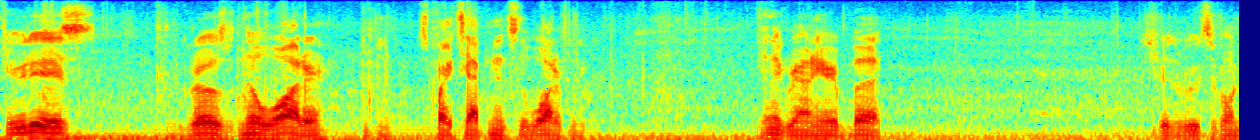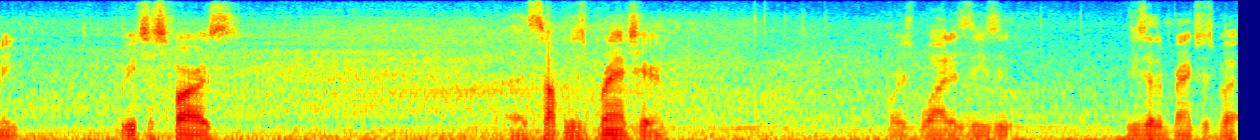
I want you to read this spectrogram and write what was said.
Here it is. It grows with no water. It's probably tapping into the water from the underground here, but I'm sure the roots have only reached as far as uh, the top of this branch here, or as wide as these these other branches. But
